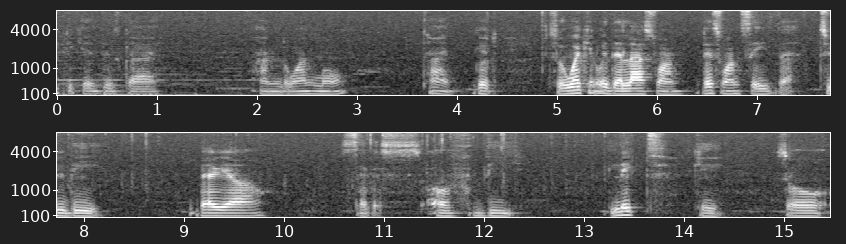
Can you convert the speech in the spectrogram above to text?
duplicate this guy and one more time. Good. So working with the last one this one says that to the burial service of the late okay so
